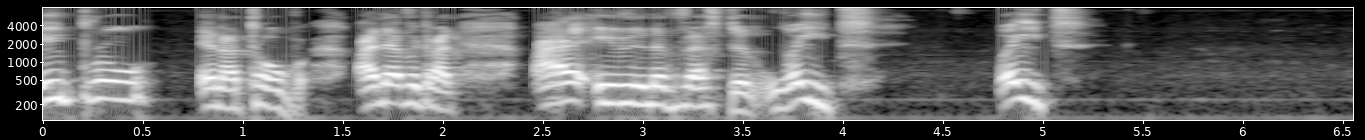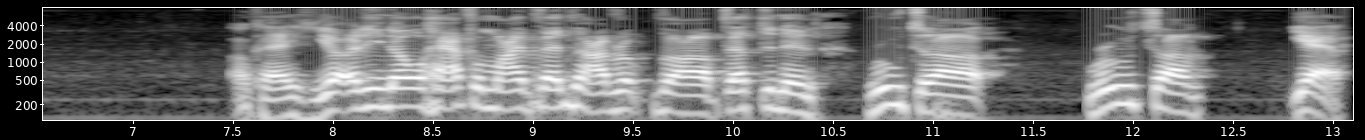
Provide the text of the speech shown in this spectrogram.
April and October. I never got, I even invested late. Late. Okay, you already know half of my investment. I uh, invested in Roots, uh, Roots, uh, yeah,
